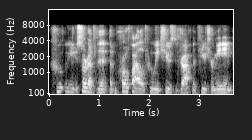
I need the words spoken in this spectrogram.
who sort of the, the profile of who we choose to draft in the future? Meaning,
